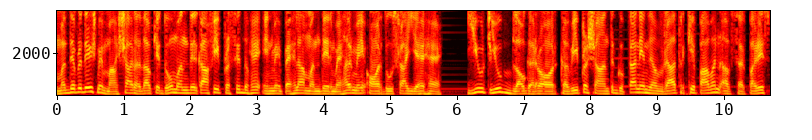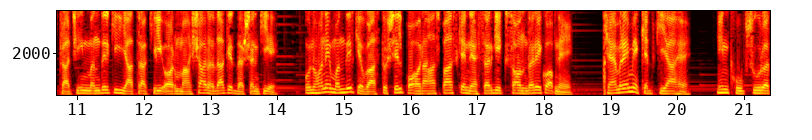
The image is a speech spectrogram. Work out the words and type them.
मध्य प्रदेश में माँ शारदा के दो मंदिर काफ़ी प्रसिद्ध हैं। इनमें पहला मंदिर मेहर में और दूसरा यह है। यूट्यूब ब्लॉगर और कवि प्रशांत गुप्ता ने नवरात्र के पावन अवसर पर इस प्राचीन मंदिर की यात्रा की और माँ शारदा के दर्शन किए। उन्होंने मंदिर के वास्तुशिल्प और आसपास के नैसर्गिक सौंदर्य को अपने कैमरे में कैद किया है। इन खूबसूरत,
